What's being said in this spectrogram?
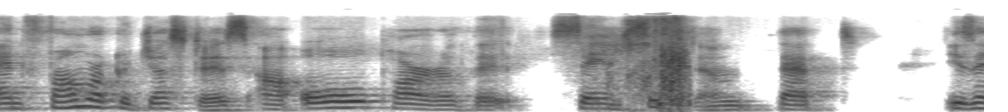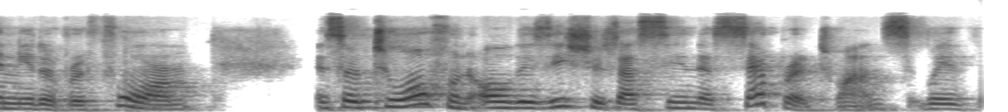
and farm worker justice are all part of the same system that is in need of reform. And so, too often, all these issues are seen as separate ones, with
